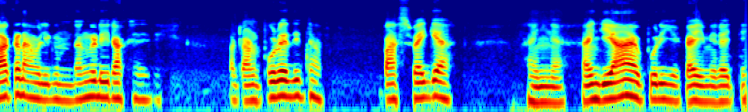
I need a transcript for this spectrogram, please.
લાકડા ઓલી ગમ દંગડી રાખી દીધી અટાણ પૂરે દીધા. પાંચ વાગ્યા. હાઈને હાંજી આ પૂરીએ કાયમી રાતે.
